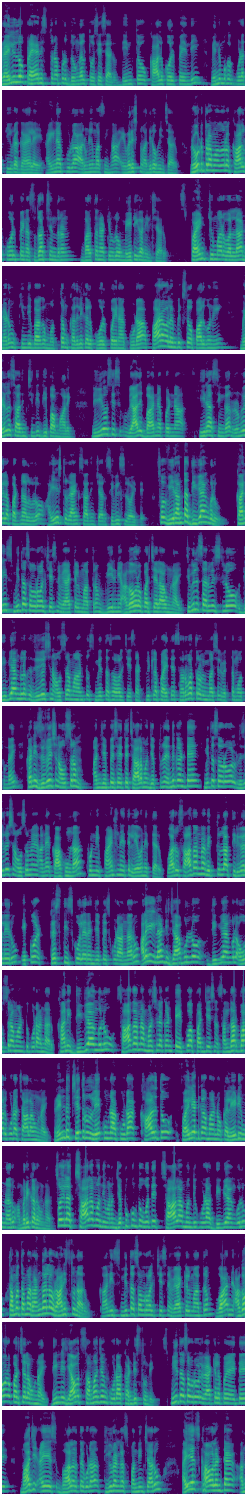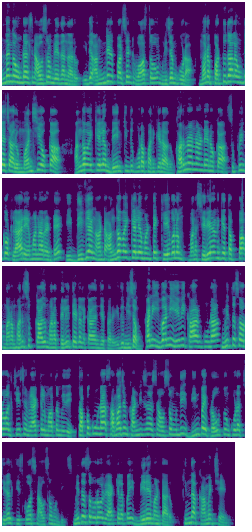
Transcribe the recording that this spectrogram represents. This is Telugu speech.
రైలులో ప్రయాణిస్తున్నప్పుడు దొంగలు తోసేశారు. దీంతో కాలు కోల్పోయింది. వెన్నుముకకు కూడా తీవ్ర గాయాలయ్యాయి. అయినా కూడా అరుణిమా సింహ ఎవరెస్ట్ను అధిరోహించారు. రోడ్డు ప్రమాదంలో కాలు కోల్పోయిన సుధా చంద్రన్ భరతనాట్యంలో మేటిగా నిలిచారు. స్పైన్ ట్యూమర్ వల్ల నడుము కింది భాగం మొత్తం కదలికలు కోల్పోయినా కూడా పారా ఒలింపిక్స్లో పాల్గొని మెడల్ సాధించింది దీపా మాలిక్. లియోసిస్ వ్యాధి బారిన పడిన హీరా సింగర్ రెండు వేల పద్నాలుగులో హైయెస్ట్ ర్యాంక్ సాధించారు సివిల్స్లో అయితే. సో వీరంతా దివ్యాంగులు. కానీ స్మిత సౌరవాల్ చేసిన వ్యాఖ్యలు మాత్రం వీరిని అగౌరవపరిచేలా ఉన్నాయి. సివిల్ సర్వీస్లో దివ్యాంగులకు రిజర్వేషన్ అవసరమా అంటూ స్మిత సౌరవాల్ చేసిన ట్వీట్లపై అయితే సర్వత్ర విమర్శలు వ్యక్తమవుతున్నాయి. కానీ రిజర్వేషన్ అవసరం అని చెప్పేసి అయితే చాలా మంది చెప్తున్నారు. ఎందుకంటే స్మిత సౌరవాల్ రిజర్వేషన్ అవసరమే అనే కాకుండా కొన్ని పాయింట్లను అయితే లేవనెత్తారు. వారు సాధారణ వ్యక్తుల్లా తిరగలేరు ఎక్కువ స్ట్రెస్ తీసుకోలేరు అని చెప్పేసి కూడా అన్నారు. అలాగే ఇలాంటి జాబుల్లో దివ్యాంగులు అవసరం అంటూ కూడా అన్నారు. కానీ దివ్యాంగులు సాధారణ మనుషుల కంటే ఎక్కువ పనిచేసిన సందర్భాలు కూడా చాలా ఉన్నాయి. రెండు చేతులు లేకుండా కూడా కాళ్ళతో పైలట్గా మారిన ఒక లేడీ ఉన్నారు అమెరికాలో ఉన్నారు. సో ఇలా చాలా మంది మనం చెప్పుకుంటూ పోతే చాలా మంది కూడా దివ్యాంగులు తమ తమ రంగాల్లో రాణిస్తున్నారు. కానీ స్మిత సౌరవాల్ చేసిన వ్యాఖ్యలు మాత్రం వారిని అగౌరవపరిచేలా ఉన్నాయి. దీన్ని యావత్ సమాజం కూడా ఖండిస్తుంది. స్మిత సౌరవాల్ వ్యాఖ్యలపై అయితే మాజీ ఐఏఎస్ బాలలత కూడా తీవ్రంగా స్పందించారు. ఐఏఎస్ కావాలంటే అందంగా ఉండాల్సిన అవసరం లేదన్నారు. ఇది హండ్రెడ్ పర్సెంట్ వాస్తవం నిజం కూడా. మన పట్టుదల ఉంటే చాలు మనిషి యొక్క అంగవైకల్యం దేని కింద కూడా పనికిరాదు. కరుణన్ అంటే ఒక సుప్రీంకోర్టు లాయర్ ఏమన్నారంటే ఈ దివ్యాంగ అంటే అంగవైకల్యం అంటే కేవలం మన శరీరానికే తప్ప మన మనసుకు కాదు మన తెలివితేటలు కాదని చెప్పారు. ఇది నిజం. కానీ ఇవన్నీ ఏమీ కాకుండా స్మిత సౌరవాల్ చేసిన వ్యాఖ్యలు మాత్రం ఇది. తప్పకుండా సమాజం ఖండించాల్సిన అవసరం ఉంది. దీనిపై ప్రభుత్వం కూడా చర్యలు తీసుకోవాల్సిన అవసరం ఉంది. స్మిత సౌరవాల్ వ్యాఖ్యలపై మీరేమంటారు? కింద కామెంట్ చేయండి.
